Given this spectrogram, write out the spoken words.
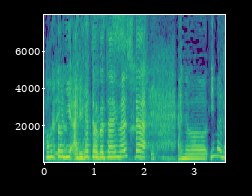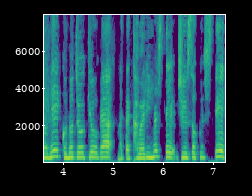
本当にありがとうございました。あのー今のね、この状況がまた変わりまして、収束して、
